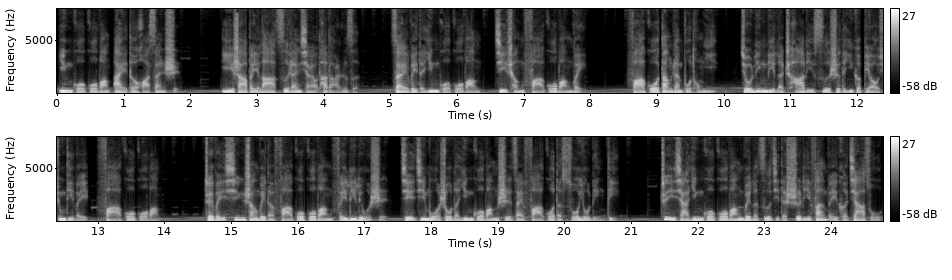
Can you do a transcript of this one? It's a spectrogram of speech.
英国国王爱德华三世。伊莎贝拉自然想要他的儿子在位的英国国王继承法国王位，法国当然不同意。就另立了查理四世的一个表兄弟为法国国王。这位新上位的法国国王腓力六世借机没收了英国王室在法国的所有领地。这下英国国王为了自己的势力范围和家族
